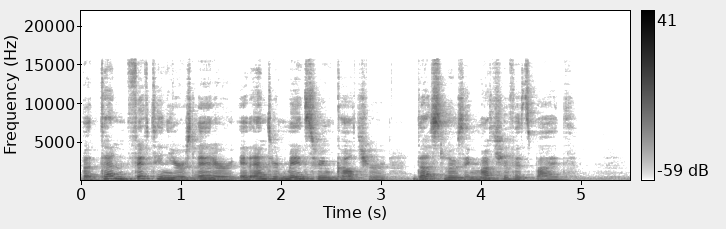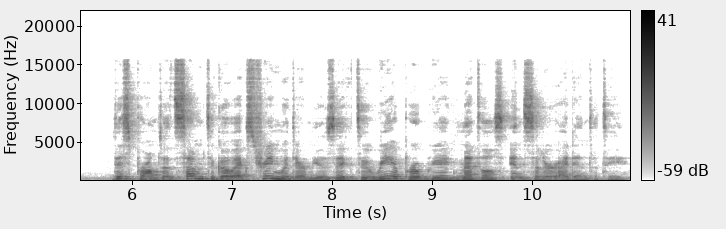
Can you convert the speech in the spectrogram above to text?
But 10, 15 years later, it entered mainstream culture, thus losing much of its bite. This prompted some to go extreme with their music to reappropriate metal's insular identity.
